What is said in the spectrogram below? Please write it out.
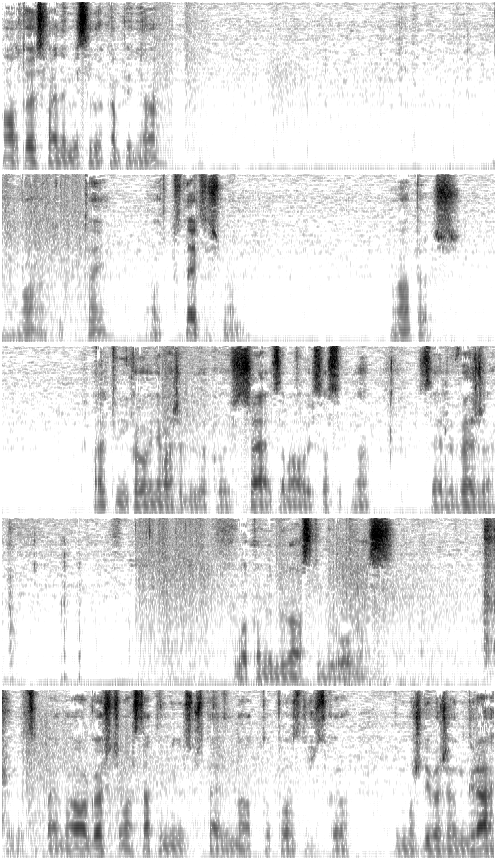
O, to jest fajne miejsce do kampienia. O, a tu tutaj... O, tutaj coś mamy. O, proszę. Ale tu nikogo nie ma, żeby do kogoś strzelać. Za mało jest osób na serwerze. Chyba tam 11 było nas. Z tego co pamiętam. O, gościu ma staty minus 4. No to pozdrów, skoro możliwe, że on gra.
